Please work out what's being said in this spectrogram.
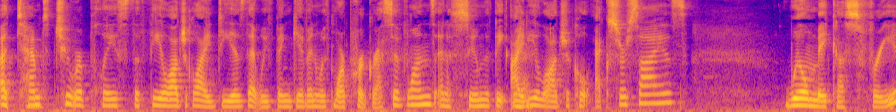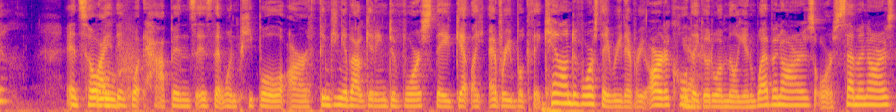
attempt to replace the theological ideas that we've been given with more progressive ones and assume that the yeah. ideological exercise will make us free. And so Oof. I think what happens is that when people are thinking about getting divorced, they get like every book they can on divorce, they read every article, yeah. they go to a million webinars or seminars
